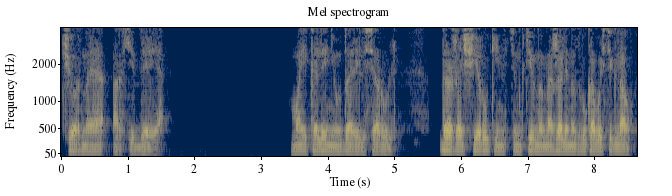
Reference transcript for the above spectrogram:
Черная орхидея. Мои колени ударились о руль. Дрожащие руки инстинктивно нажали на звуковой сигнал.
